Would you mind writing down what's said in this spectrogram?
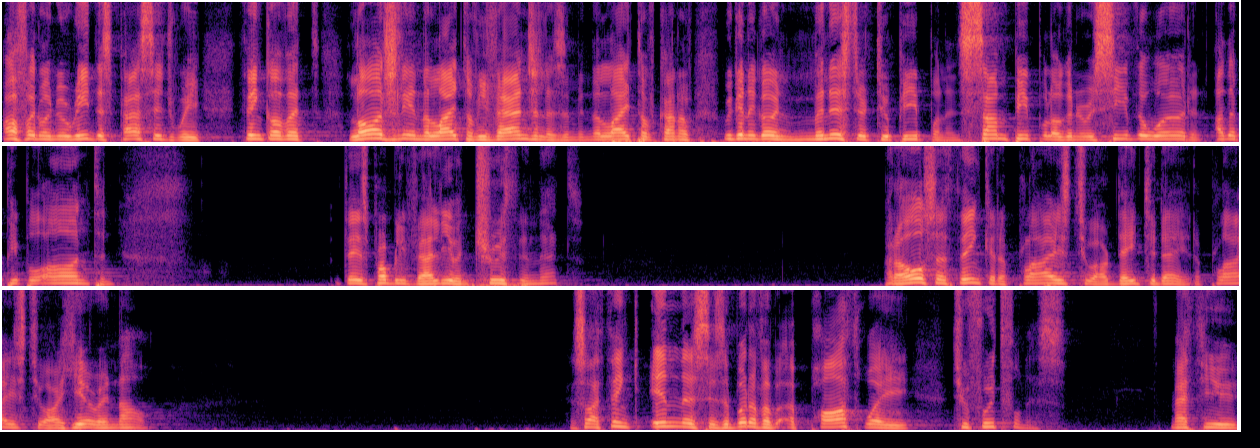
Often, when we read this passage, we think of it largely in the light of evangelism, in the light of kind of we're going to go and minister to people, and some people are going to receive the word, and other people aren't. And there's probably value and truth in that. But I also think it applies to our day to day, it applies to our here and now. And so I think in this is a bit of a, a pathway to fruitfulness. Matthew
